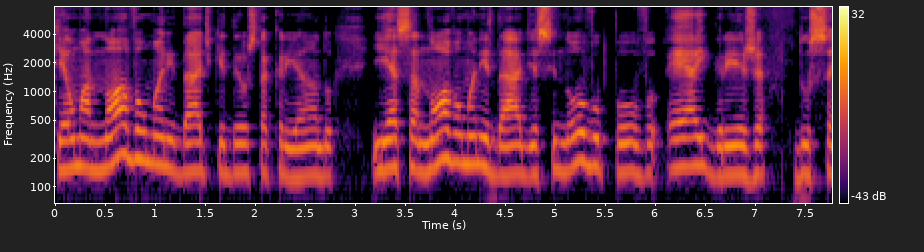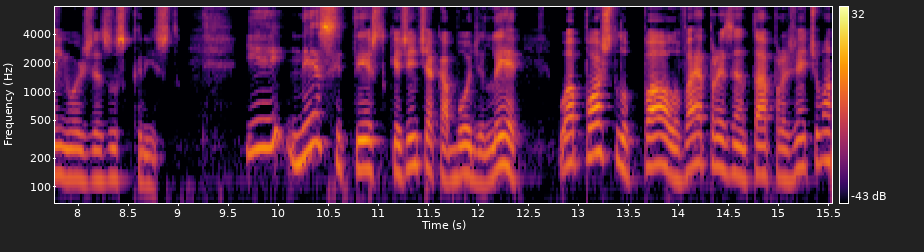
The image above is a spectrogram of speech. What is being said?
que é uma nova humanidade que Deus está criando, e essa nova humanidade, esse novo povo, é a igreja do Senhor Jesus Cristo. E nesse texto que a gente acabou de ler, o apóstolo Paulo vai apresentar para a gente uma,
